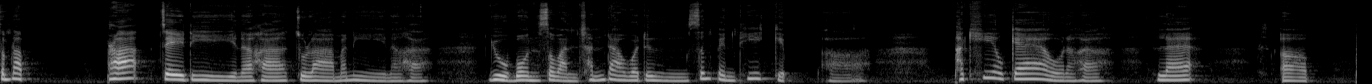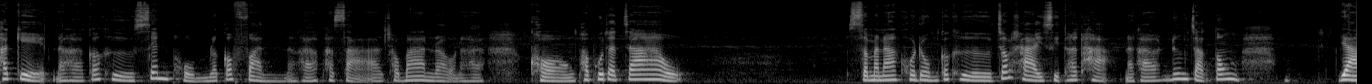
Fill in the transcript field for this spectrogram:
สำหรับพระเจดีนะคะ จุฬามณีนะคะ อยู่บนสวรรค์ชั้นดาวดึง ซึ่งเป็นที่เก็บพระเขี้ยวแก้วนะคะ และพระเกตนะคะ ก็คือเส้นผมแล้วก็ฟันนะคะ ภาษาชาวบ้านเรานะคะ ของพระพุทธเจ้า สมณโคดมก็คือเจ้าชายสิทธัตถะนะคะ เนื่องจากต้องย้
